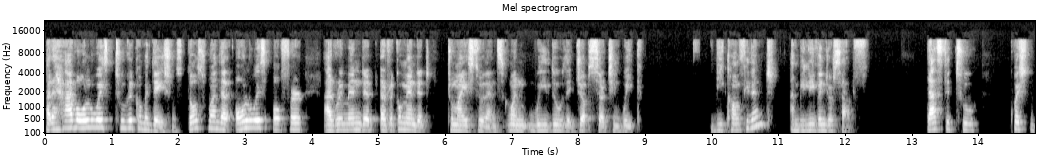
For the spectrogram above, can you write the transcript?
But I have always two recommendations. Those one that always offer I recommended, recommended to my students when we do the job searching week. Be confident and believe in yourself. That's the two question,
